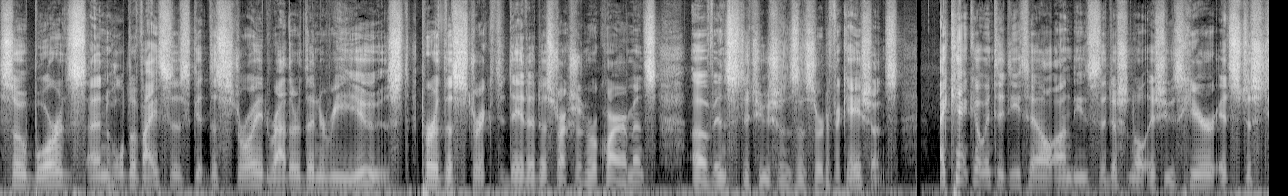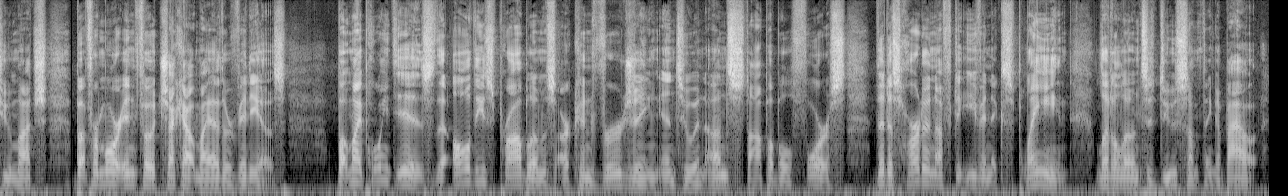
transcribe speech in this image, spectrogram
so boards and whole devices get destroyed rather than reused, per the strict data destruction requirements of institutions and certifications. I can't go into detail on these additional issues here, it's just too much, but for more info, check out my other videos. But my point is that all these problems are converging into an unstoppable force that is hard enough to even explain, let alone to do something about.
